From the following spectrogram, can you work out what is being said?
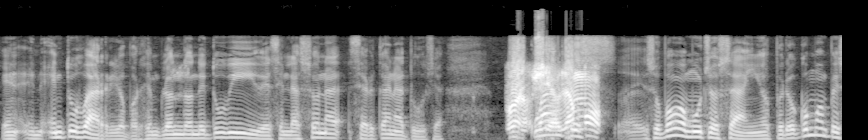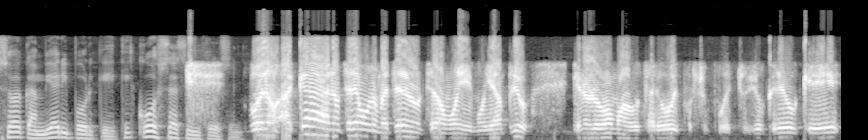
en, en, tus barrios, por ejemplo, en donde tú vives, en la zona cercana tuya? Bueno, si hablamos... Eh, supongo muchos años, pero ¿cómo empezó a cambiar y por qué? ¿Qué cosas influyen? Bueno, acá nos tenemos que meter en un tema muy, muy amplio, que no lo vamos a agotar hoy, por supuesto. Yo creo que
